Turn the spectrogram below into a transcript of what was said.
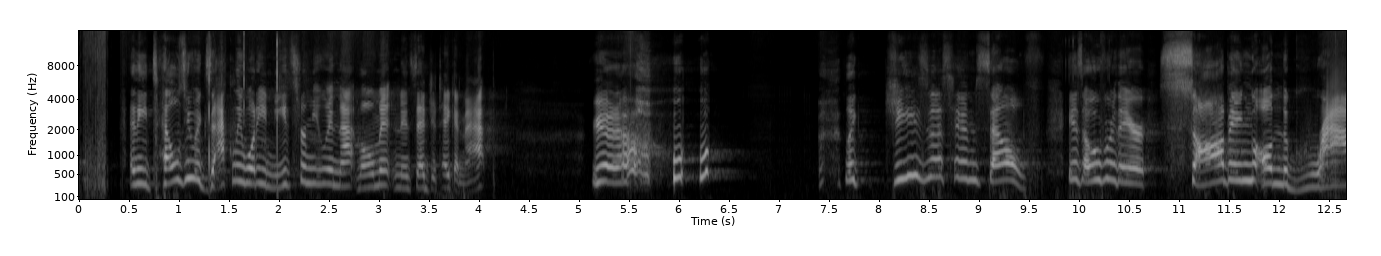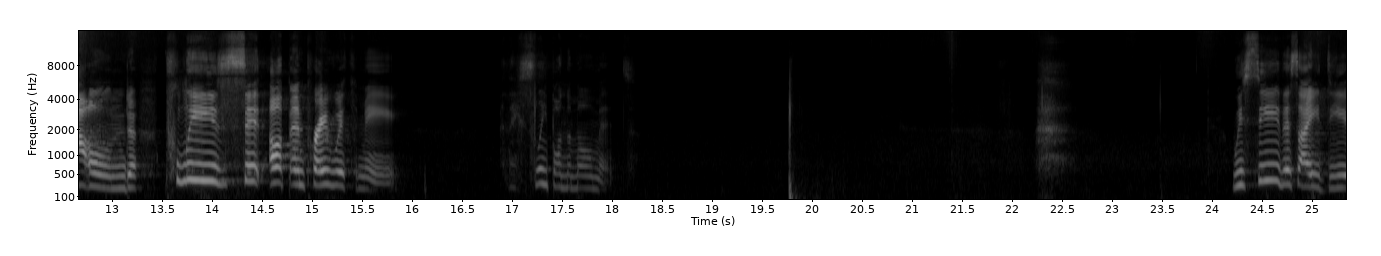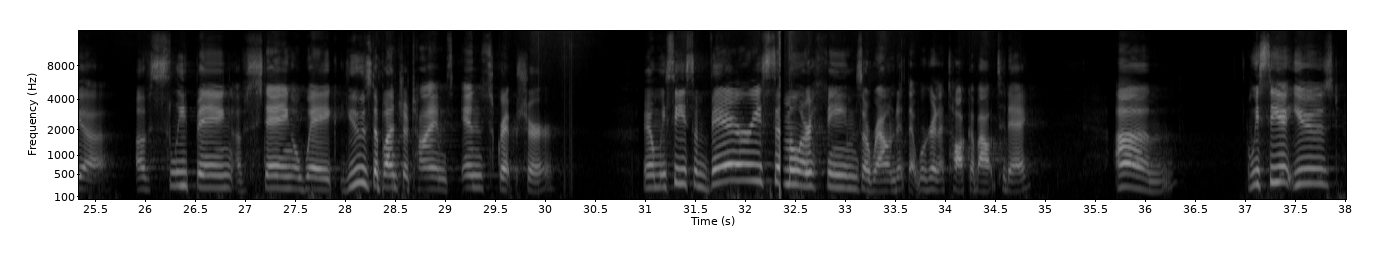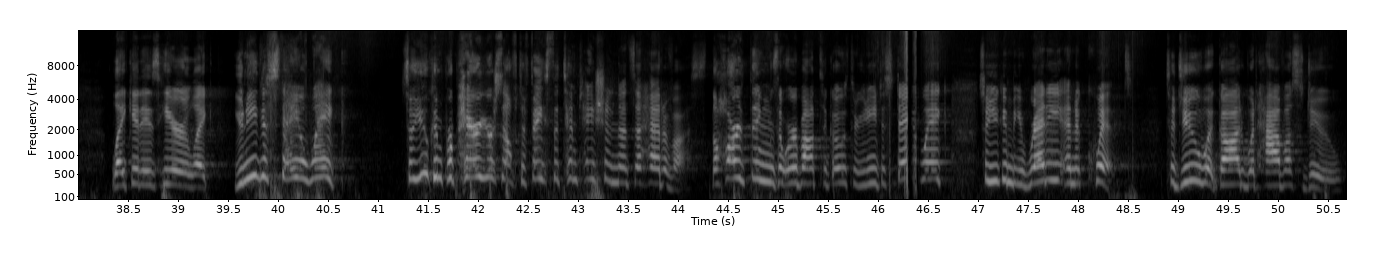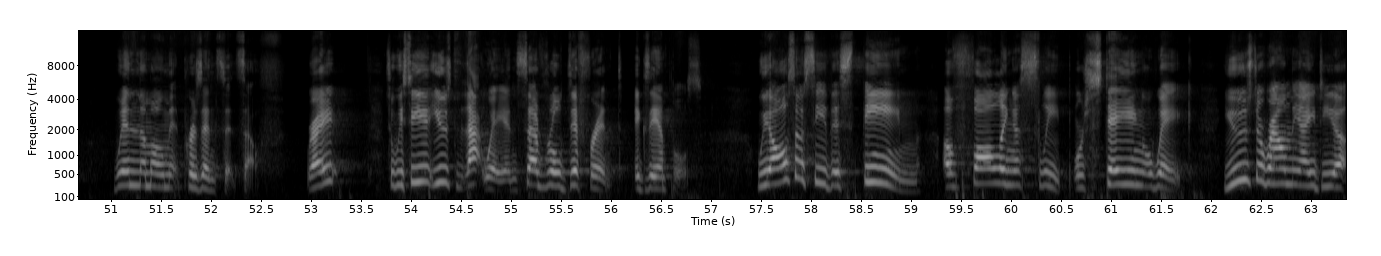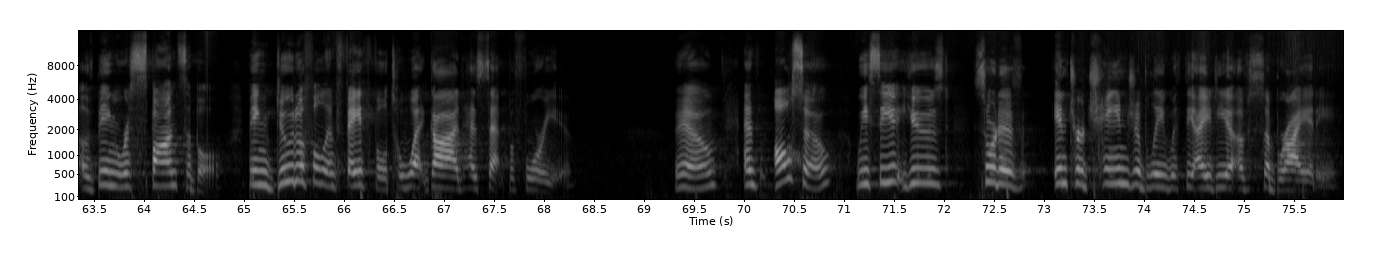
And he tells you exactly what he needs from you in that moment, and instead you take a nap? You know? like, Jesus himself is over there sobbing on the ground. Please sit up and pray with me. And they sleep on the moment. We see this idea of sleeping, of staying awake, used a bunch of times in Scripture. And we see some very similar themes around it that we're going to talk about today. Um, we see it used like it is here, like you need to stay awake so you can prepare yourself to face the temptation that's ahead of us, the hard things that we're about to go through. You need to stay awake so you can be ready and equipped to do what God would have us do when the moment presents itself, right? So we see it used that way in several different examples. We also see this theme of falling asleep or staying awake used around the idea of being responsible, being dutiful and faithful to what God has set before you. You know? And also, we see it used sort of interchangeably with the idea of sobriety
